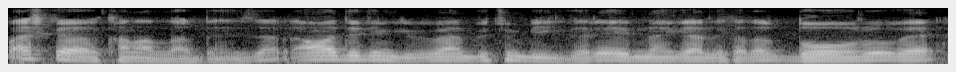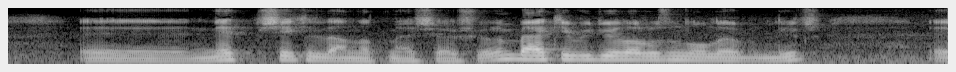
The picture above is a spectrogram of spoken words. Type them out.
başka kanallardan izler. Ama dediğim gibi ben bütün bilgileri elimden geldiği kadar doğru ve e, net bir şekilde anlatmaya çalışıyorum. Belki videolar uzun olabilir. E,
